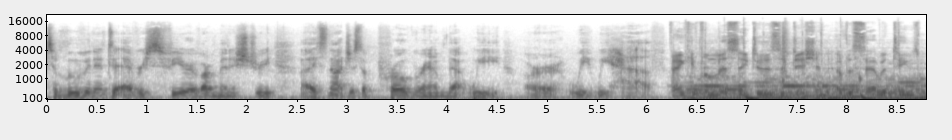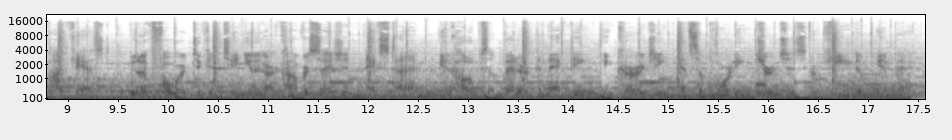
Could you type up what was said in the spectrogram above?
to move it into every sphere of our ministry. Uh, it's not just a program that we are we we have. Thank you for listening to this edition of the Sabbath Teams podcast. We look forward to continuing our conversation next time in hopes of better connecting, encouraging, and supporting churches for kingdom impact.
